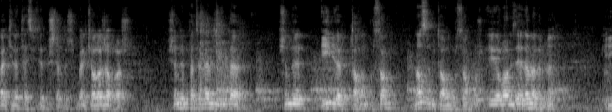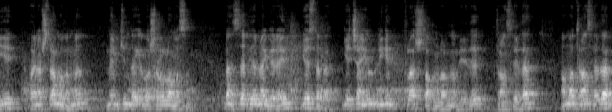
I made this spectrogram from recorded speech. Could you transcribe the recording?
belki de tespit etmişlerdir. Belki alacaklar. Şimdi PTT Ligi'nde şimdi iyi bir takım kursan, nasıl bir takım kursan kur, iyi organize edemedin mi, iyi kaynaştıramadın mı, mümkün değil başarılı olamazsın. Ben size bir örnek vereyim. Göztepe, geçen yıl ligin flash takımlarından biriydi transferde. Ama transferde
